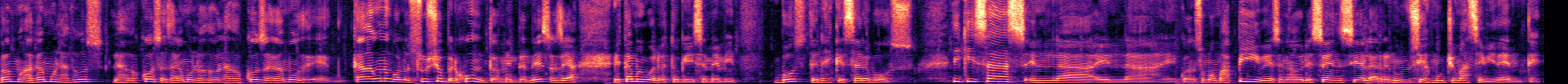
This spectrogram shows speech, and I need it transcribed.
vamos, hagamos las dos, las dos cosas, hagamos los dos las dos cosas, hagamos eh, cada uno con lo suyo, pero juntos, ¿me entendés? O sea, está muy bueno esto que dice Memi. Vos tenés que ser vos. Y quizás en la, en la, cuando somos más pibes, en la adolescencia, la renuncia es mucho más evidente.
